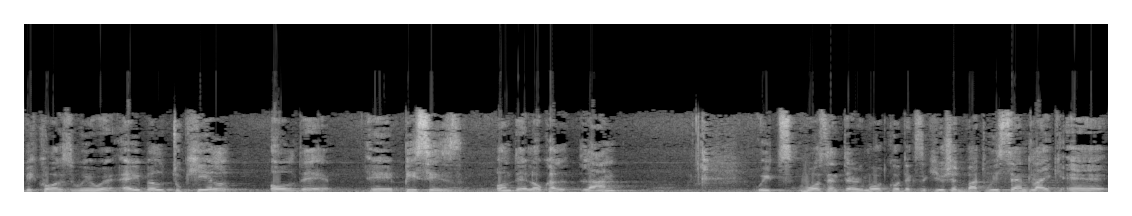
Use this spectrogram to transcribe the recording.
because we were able to kill all the uh, PCs on the local LAN, which wasn't a remote code execution, but we sent like a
